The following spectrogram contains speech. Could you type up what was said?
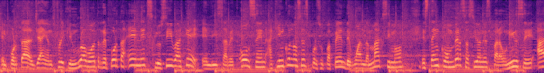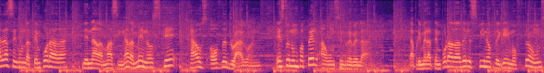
El portal Giant Freaking Robot reporta en exclusiva que Elizabeth Olsen, a quien conoces por su papel de Wanda Maximoff, está en conversaciones para unirse a la segunda temporada de nada más y nada menos que House of the Dragon. Esto en un papel aún sin revelar. La primera temporada del spin-off de Game of Thrones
